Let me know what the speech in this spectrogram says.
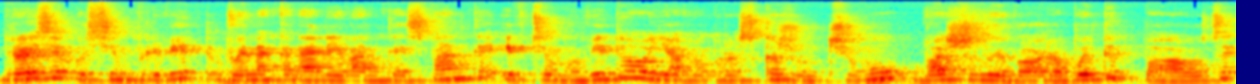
Друзі, усім привіт! Ви на каналі Іванка Іспанка, і в цьому відео я вам розкажу, чому важливо робити паузи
